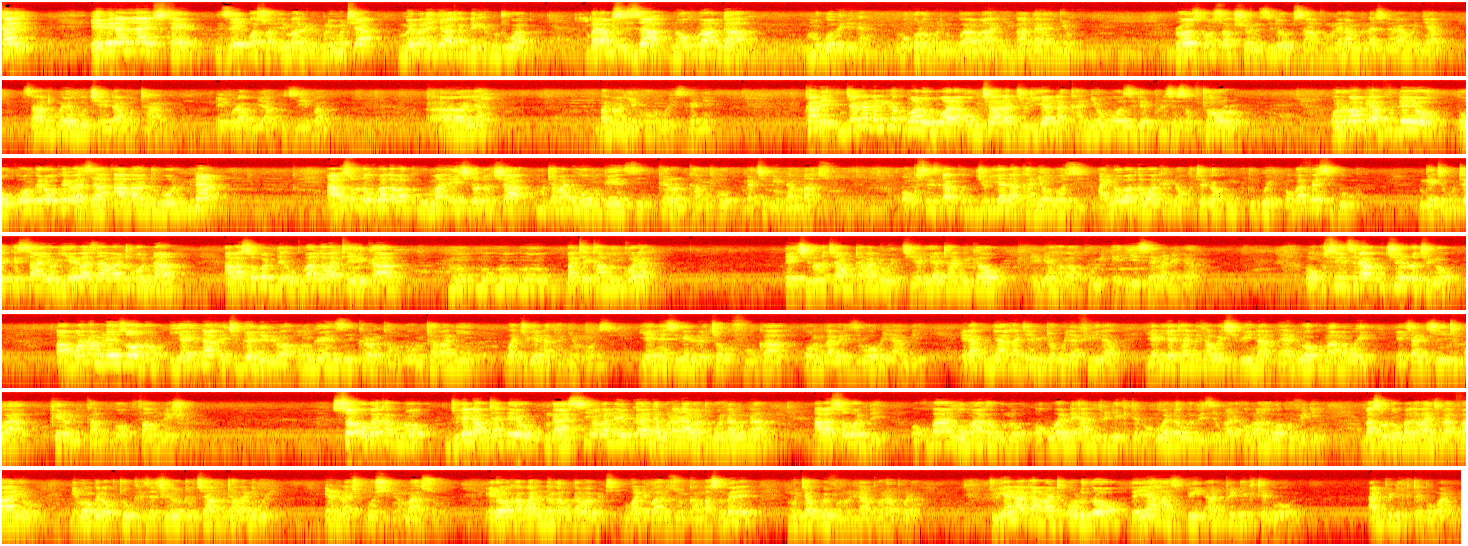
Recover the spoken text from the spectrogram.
kale ebeera lifestyle nze waswa emmanuel muli mutya mwebale nnyo akadde ke mutuwa mbalamusiza n'okuba nga mugoberera mukola omulimu gw'amaanyi mbagala nnyo rose construction 078884 795 ekola ku yakuzimba ya banoonyeko omuwuliziganye kale njagala nalige ku mwana omuwala omukyala juliana kanyomozi the princess of toro ono bambi avuddeyo okwongera okwebaza abantu bonna abasobodde okuba nga bakuuma ekirooto kya mutabani we omugenzi caron kabugo nga kigenda mu maaso. Okusinziira ku juliana kanyomozi alina obubaka bwakedde okuteeka ku mukutu gwe ogwa facebook ng'ekiguteekesaayo yeebaza abantu bonna abasobodde okuba nga bateeka bateeka mu nkola. Ekirolo kya mutabani we kye yali yatandikawo emyaka nga kumi egiyise emabega okusinziira ku kirolo kino mwana mulenzi ono yalina ekigendererwa omugenzi caron kabuga omutabani wa juliana kanyomozi yalina ekigendererwa ekyokufuuka omugabirizi w'obuyambi era ku myaka gy'emito kwe yafiira yali yatandikawo ekibiina nga yambiwako maama we ekyali kiyitibwa caron kabugo foundation. So obubaka buno juliana butaddeyo ng'asiima bannayuganda bonna n'abantu bonna bonna abasobodde okubanga omwaka guno ogubadde unpredictable ogubadde ogwebezi omwaka gwa covid basobodde okuba nga bangi bavaayo ne bongera okutuukiriza ekirooto kya mutabani we era ne bakipushinga maaso. Era obubaka bwatadde nga bugamba buti bubadde bwa luzungu kambasomere mujja kubivunulira mpola mpola juliana agamba nti although the year has been unpredictable unpredictable one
